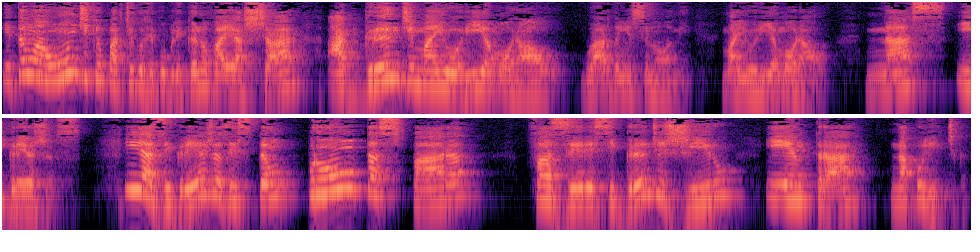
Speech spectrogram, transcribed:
Então, aonde que o Partido Republicano vai achar a grande maioria moral? Guardem esse nome maioria moral, nas igrejas. E as igrejas estão prontas para fazer esse grande giro e entrar na política.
